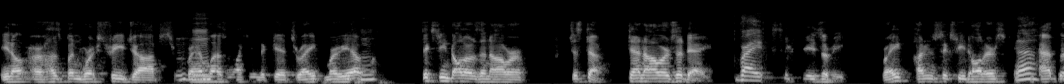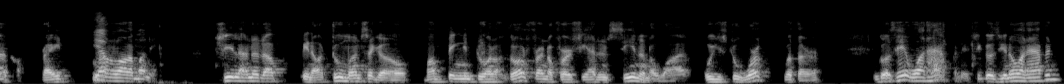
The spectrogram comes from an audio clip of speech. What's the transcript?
You know, her husband works three jobs. Mm-hmm. Grandma's watching the kids, right? Maria, mm-hmm. $16 an hour, just a 10 hours a day. Right. Six days a week, right? $160. Yeah. Add that up, right? Yep. Not a lot of money she landed up, you know, two months ago, bumping into a girlfriend of hers she hadn't seen in a while, who used to work with her. and goes, Hey, what happened? And she goes, You know what happened?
